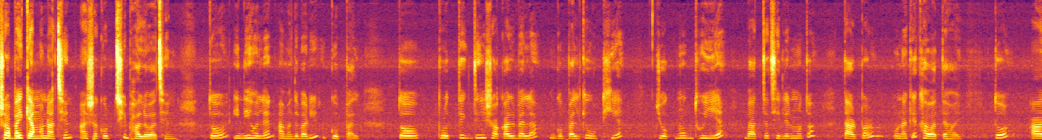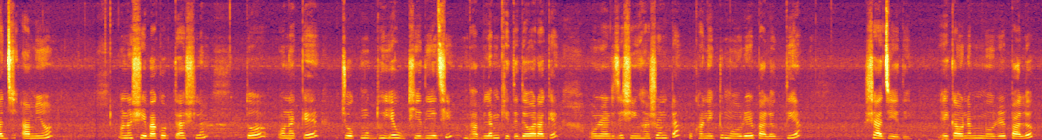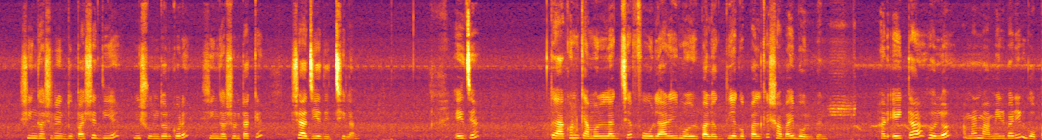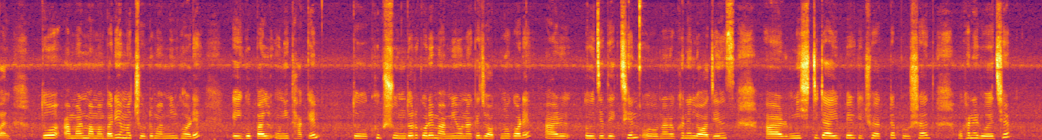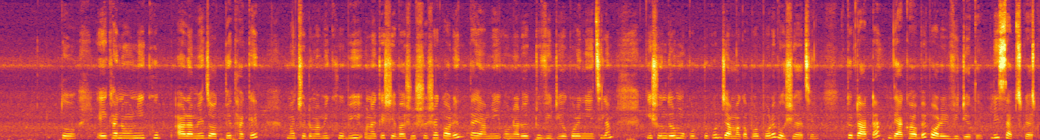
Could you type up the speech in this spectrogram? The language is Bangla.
সবাই কেমন আছেন? আশা করছি ভালো আছেন। তো ইনি হলেন আমাদের বাড়ির গোপাল। তো প্রত্যেক দিন সকালবেলা গোপালকে উঠিয়ে চোখ মুখ ধুইয়ে বাচ্চা ছেলের মতো তারপর ওনাকে খাওয়াতে হয়। তো আজ আমিও ওনার সেবা করতে আসলাম। তো ওনাকে চোখ মুখ ধুইয়ে উঠিয়ে দিয়েছি। ভাবলাম খেতে দেওয়ার আগে ওনার যে সিংহাসনটা ওখানে একটু ময়ূরের পালক দিয়ে সাজিয়ে দিই। এই কারণে আমি ময়ূরের পালক সিংহাসনের দুপাশে দিয়ে আমি সুন্দর করে সিংহাসনটাকে সাজিয়ে দিচ্ছিলাম। এই যে, তো এখন কেমন লাগছে ফুল আর এই ময়ূর পালক দিয়ে গোপালকে সবাই বলবেন? আর এইটা হলো আমার মামির বাড়ির গোপাল। তো আমার মামা বাড়ি আমার ছোটো মামির ঘরে এই গোপাল উনি থাকেন। তো খুব সুন্দর করে মামি ওনাকে যত্ন করে। আর ওই যে দেখছেন, ওনার ওখানে লজেন্স আর মিষ্টি টাইপের কিছু একটা প্রসাদ ওখানে রয়েছে। তো এইখানে উনি খুব আরামে যত্নে থাকেন। আমার ছোটো মামি খুবই ওনাকে সেবা শুশ্রূষা করেন, তাই আমি ওনারও একটু ভিডিও করে নিয়েছিলাম। কি সুন্দর মুকুট টুকুর জামা কাপড় পরে বসে আছেন। তো টাটা, দেখা হবে পরের ভিডিওতে প্লিজ সাবস্ক্রাইব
